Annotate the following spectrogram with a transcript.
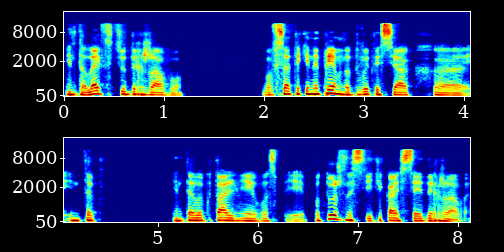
інтелект в цю державу. Бо все-таки неприємно дивитися, як е, інтелектуальні господі, потужності тікають з цієї держави.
